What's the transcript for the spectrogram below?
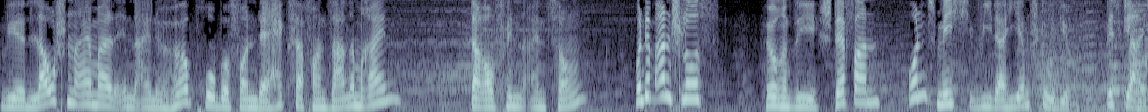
wir lauschen einmal in eine Hörprobe von der Hexer von Salem rein. Daraufhin ein Song. Und im Anschluss hören Sie Stefan und mich wieder hier im Studio. Bis gleich.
